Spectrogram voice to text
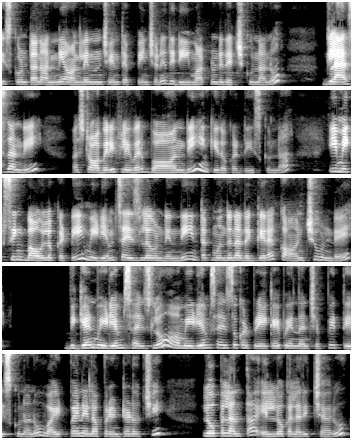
తీసుకుంటాను అన్నీ ఆన్లైన్ నుంచి ఏం తెప్పించని ఇది డీమార్ట్ నుండి తెచ్చుకున్నాను. గ్లాస్ అండి. స్ట్రాబెరీ ఫ్లేవర్ బాగుంది. ఇంక ఇది ఒకటి తీసుకున్నా. ఈ మిక్సింగ్ బౌల్ ఒకటి మీడియం సైజులో ఉండింది. ఇంతకు ముందు నా దగ్గర కాంచు ఉండే. బిగ్ అండ్ మీడియం సైజులో ఆ మీడియం సైజ్లో ఒకటి బ్రేక్ అయిపోయిందని చెప్పి తీసుకున్నాను. వైట్ పైన ఇలా ప్రింటెడ్ వచ్చి లోపలంతా ఎల్లో కలర్ ఇచ్చారు.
